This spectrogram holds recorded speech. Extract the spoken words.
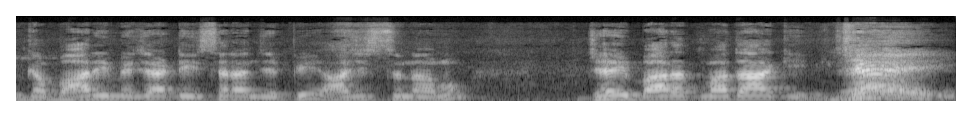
ఇంకా భారీ మెజార్టీ ఇస్తారని చెప్పి ఆశిస్తున్నాము. జై భారత్ మాతాకి. జై!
